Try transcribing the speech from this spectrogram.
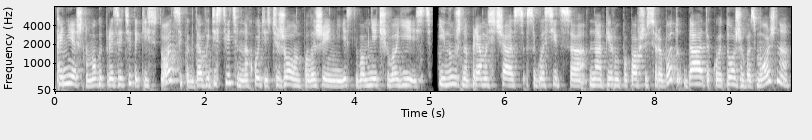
Конечно, могут произойти такие ситуации, когда вы действительно находитесь в тяжелом положении, если вам нечего есть, и нужно прямо сейчас согласиться на первую попавшуюся работу. Да, такое тоже возможно,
